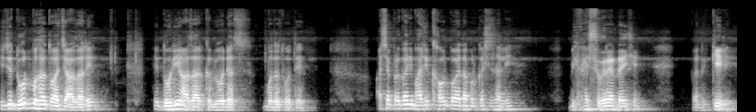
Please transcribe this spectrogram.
हे जे दोन महत्त्वाचे आजार आहेत हे दोन्ही आजार कमी होण्यास मदत होते. अशा प्रकारची भाजी खाऊन पाहूयात आपण कशी झाली. मी काही सगळ्या नाही आहे पण केली.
